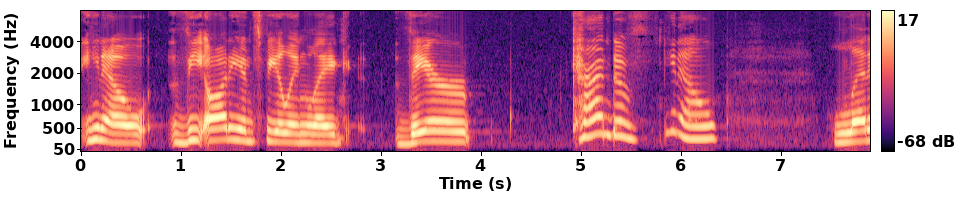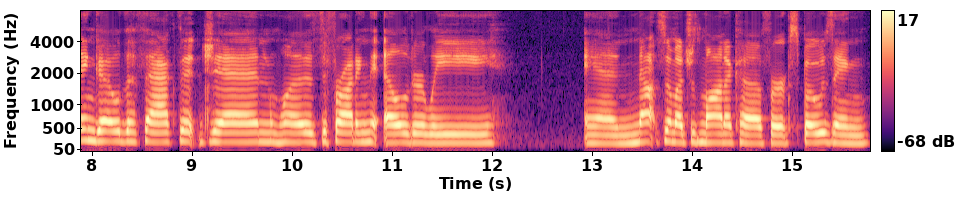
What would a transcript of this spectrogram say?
you know, the audience feeling like they're kind of, you know, letting go the fact that Jen was defrauding the elderly and not so much with Monica for exposing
